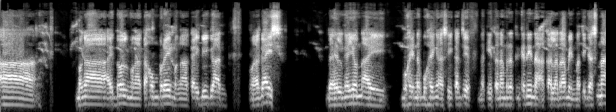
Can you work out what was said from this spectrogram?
Ah, mga idol, mga kahombre, mga kaibigan, mga guys. Dahil ngayon ay buhay na buhay nga si Kajef. Nakita naman natin kanina, akala namin matigas na.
